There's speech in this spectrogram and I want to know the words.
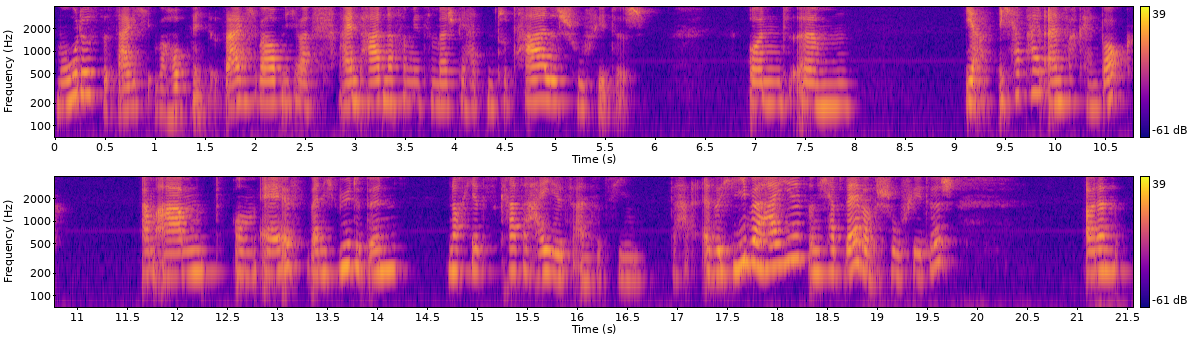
Modus, das sage ich überhaupt nicht, das sage ich überhaupt nicht, aber ein Partner von mir zum Beispiel hat ein totales Schuhfetisch. Und ähm, ja, ich habe halt einfach keinen Bock, am Abend um elf, wenn ich müde bin, noch jetzt krasse High Heels anzuziehen. Also ich liebe High Heels und ich habe selber Schuhfetisch. Aber dann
